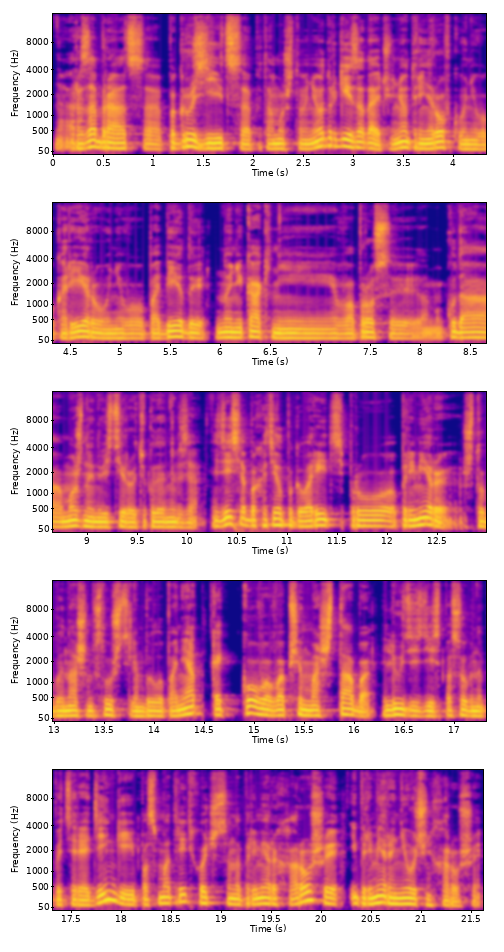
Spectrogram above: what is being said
разобраться, погрузиться, потому что у него другие задачи. У него тренировка, у него карьера, у него победы, но никак не вопросы, куда можно инвестировать и куда нельзя. Здесь я бы хотел поговорить про примеры, чтобы нашим слушателям было понятно, какого вообще масштаба масштаба люди здесь способны потерять деньги, и посмотреть хочется на примеры хорошие и примеры не очень хорошие.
